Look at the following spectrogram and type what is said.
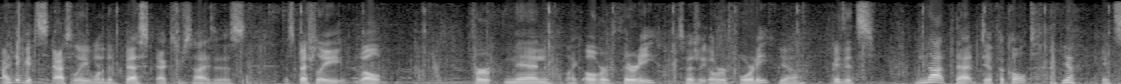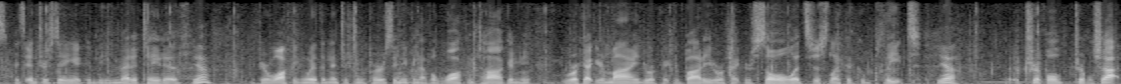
I think it's absolutely one of the best exercises, especially well for men like over 30, especially over 40, Yeah. because it's not that difficult. Yeah. It's it's interesting. It can be meditative. Yeah. If you're walking with an interesting person, you can have a walk and talk, and you work out your mind, you work out your body, you work out your soul. It's just like a complete Yeah. Triple triple shot.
